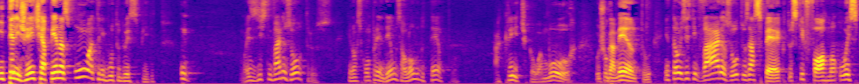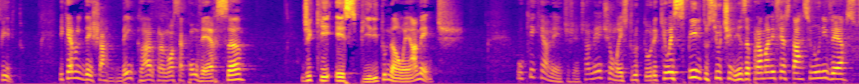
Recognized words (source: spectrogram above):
inteligente é apenas um atributo do espírito. Um. Mas existem vários outros que nós compreendemos ao longo do tempo. A crítica, o amor, o julgamento. Então, existem vários outros aspectos que formam o espírito. E quero lhe deixar bem claro para a nossa conversa de que espírito não é a mente. O que é a mente, gente? A mente é uma estrutura que o espírito se utiliza para manifestar-se no universo,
